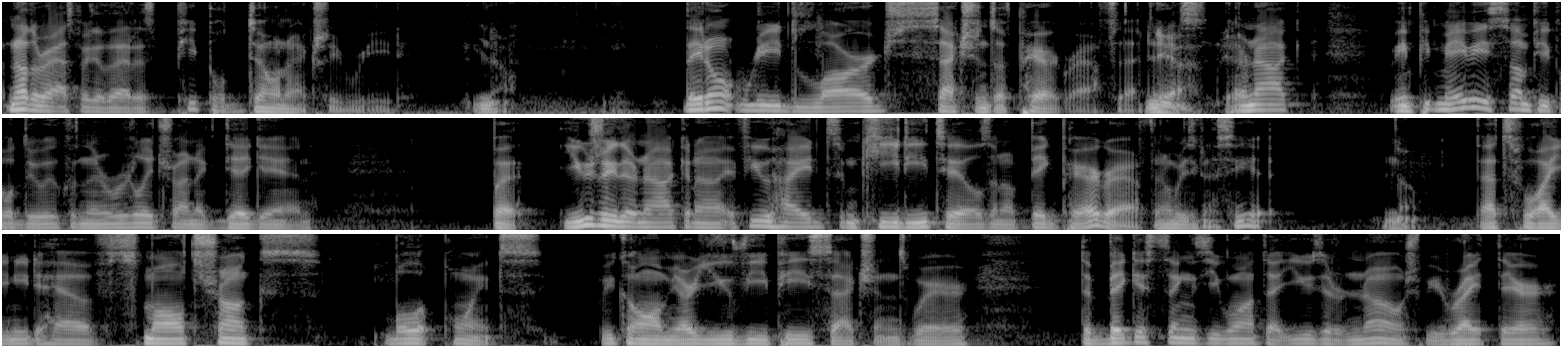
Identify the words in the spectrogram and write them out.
Another aspect of that is people don't actually read. No. They don't read large sections of paragraphs. That is. Yeah, They're not. Mean, maybe some people do it when they're really trying to dig in, but usually they're not gonna. If you hide some key details in a big paragraph, then nobody's gonna see it. No. That's why you need to have small chunks, bullet points. We call them our UVP sections, where the biggest things you want that user to know should be right there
